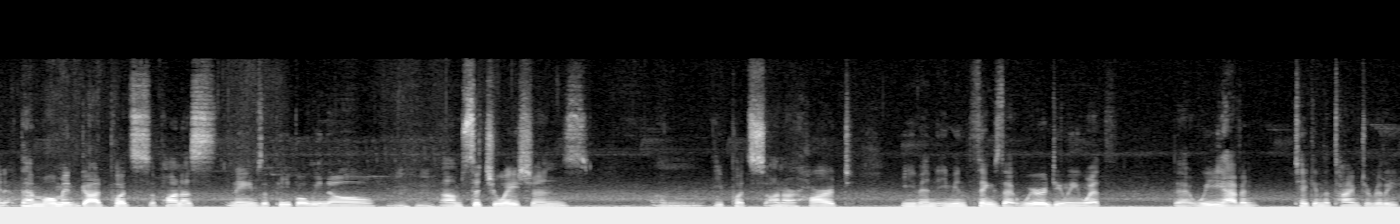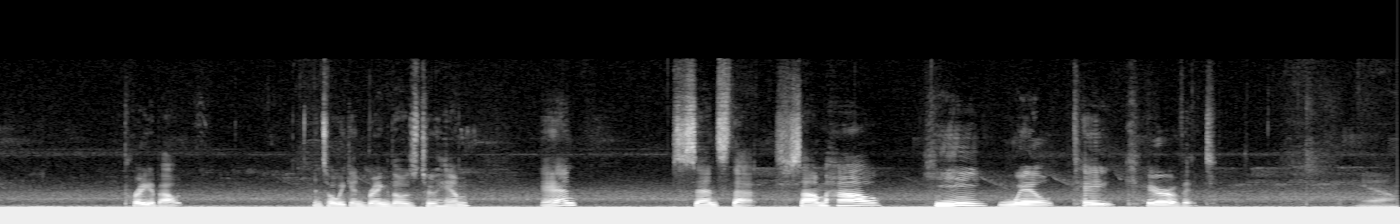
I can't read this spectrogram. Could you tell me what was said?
And at that moment, God puts upon us names of people we know, um, situations. Um, he puts on our heart, even even things that we're dealing with that we haven't taken the time to really pray about. And so we can bring those to Him and sense that somehow He will take care of it. Yeah,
